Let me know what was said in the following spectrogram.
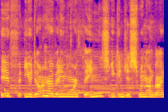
if you don't have any more things, you can just swing on by.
